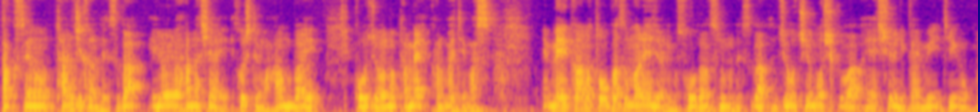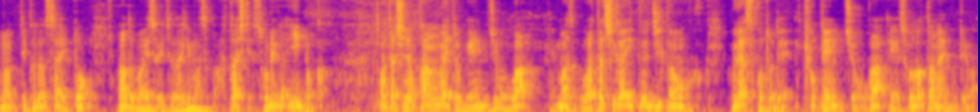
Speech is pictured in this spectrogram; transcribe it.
作戦を短時間ですが、いろいろ話し合い、少しでも販売向上のため考えています。えーメーカーの統括マネージャーにも相談するのですが、常駐もしくはえー週2回ミーティングを行ってくださいとアドバイスをいただきますが、果たしてそれがいいのか私の考えと現状は、えーまず私が行く時間を増やすことで拠点長がえー育たないのでは。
